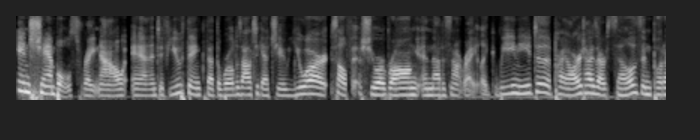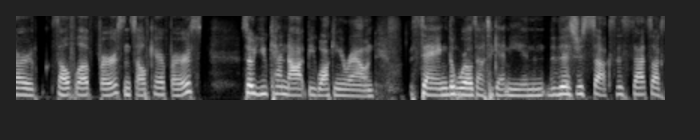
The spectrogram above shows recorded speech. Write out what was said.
in shambles right now. And if you think that the world is out to get you, you are selfish. You are wrong. And that is not right. Like, we need to prioritize ourselves and put our self love first and self care first. So you cannot be walking around saying the world's out to get me and this just sucks. This, that sucks.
